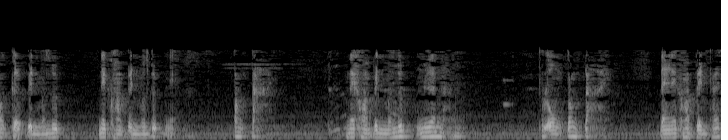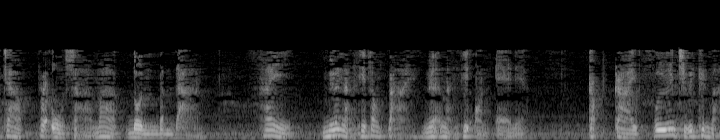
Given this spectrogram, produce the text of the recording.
มาเกิดเป็นมนุษย์ในความเป็นมนุษย์เนี่ยต้องตาย ในความเป็นมนุษย์เนื้อหนัง พระองค์ต้องตาย แต่ในความเป็นพระเจ้าพระองค์สามารถดลบันดาล ให้เนื้อหนังที่ต้องตาย เนื้อหนังที่อ่อนแอเนี่ยกลับกลายฟื้นชีวิตขึ้นมา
